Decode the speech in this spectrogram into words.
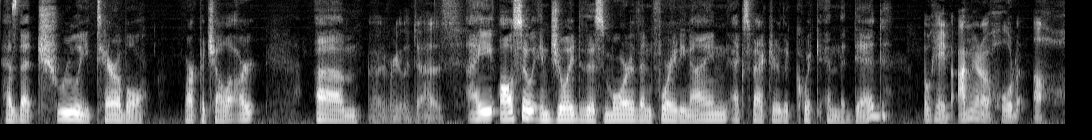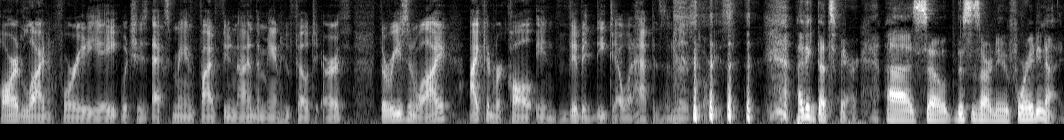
has that truly terrible Mark Pacella art. Oh, it really does. I also enjoyed this more than 489 X Factor The Quick and the Dead. Okay, but I'm gonna hold a hard line at 488, which is X Man 5 through 9, the man who fell to Earth. The reason why I can recall in vivid detail what happens in those stories. I think that's fair. Uh, so this is our new 489.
